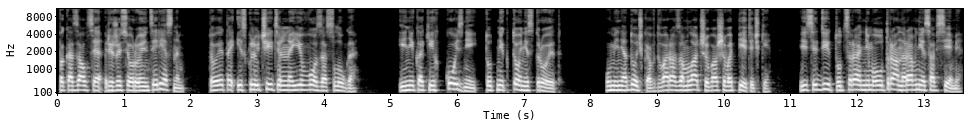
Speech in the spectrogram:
показался режиссеру интересным, то это исключительно его заслуга. И никаких козней тут никто не строит. У меня дочка в два раза младше вашего Петечки и сидит тут с раннего утра наравне со всеми.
